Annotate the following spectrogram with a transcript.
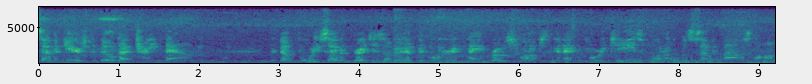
seven years to build that train down. They built 47 bridges over heavy water and mangrove swamps to connect the Florida Keys. One of them was seven miles long.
